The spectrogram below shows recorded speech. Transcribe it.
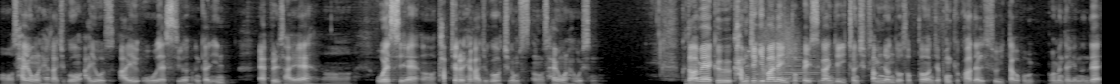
어, 사용을 해가지고 iOS, iOS 그러니까 인, 애플사의 어, OS에 어, 탑재를 해가지고 지금 어, 사용을 하고 있습니다. 그 다음에 그 감지 기반의 인터페이스가 이제 2013년도서부터 이제 본격화될 수 있다고 보- 보면 되겠는데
